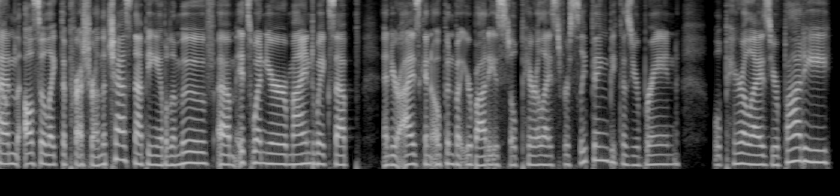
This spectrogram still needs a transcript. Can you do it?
And also like the pressure on the chest, not being able to move. Um, it's when your mind wakes up and your eyes can open, but your body is still paralyzed for sleeping because your brain will paralyze your body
